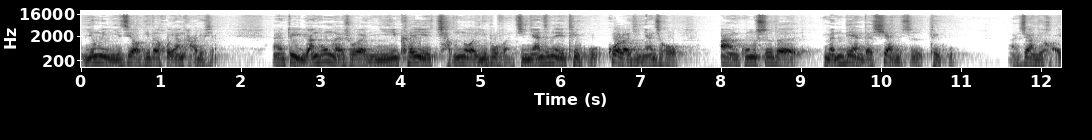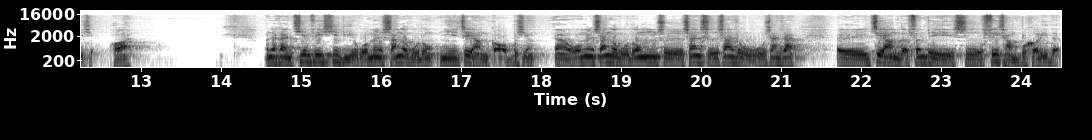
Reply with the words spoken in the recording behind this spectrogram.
因为你只要给他会员卡就行。嗯，对员工来说，你可以承诺一部分，几年之内退股，过了几年之后。按公司的门店的现值退股，啊，这样就好一些，好吧？我再看今非昔比，我们三个股东，你这样搞不行啊！我们三个股东是三十、三十五、三三，呃，这样的分配是非常不合理的。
